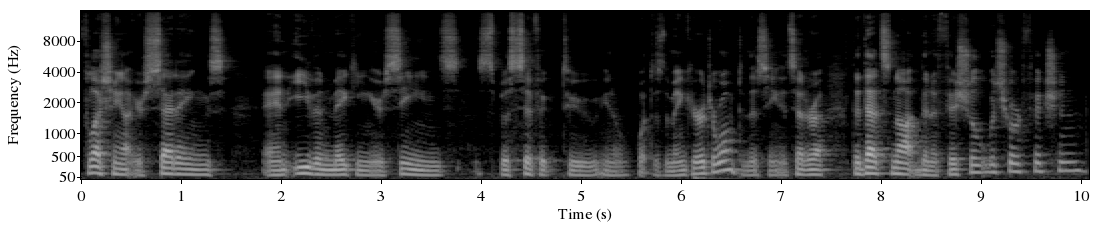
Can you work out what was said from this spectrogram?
fleshing out your settings, and even making your scenes specific to you know what does the main character want in this scene etc that that's not beneficial with short fiction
